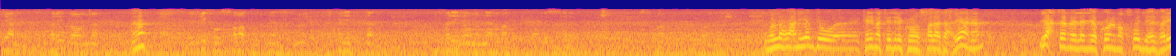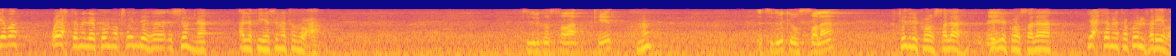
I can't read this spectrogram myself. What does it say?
أحيانا فريضة والنافلة ها؟ تدركه الصلاة الحديث الثاني فريضة والنافلة والله يعني يبدو كلمة تدركه الصلاة أحيانا يحتمل أن يكون المقصود به الفريضة ويحتمل أن يكون المقصود به السنة. التي هي سنة الضحى. تدركه الصلاة كيف؟ ها؟ تدركه الصلاة؟ تدركه الصلاة إيه؟ تدركه الصلاة. يحتمل أن تكون الفريضة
